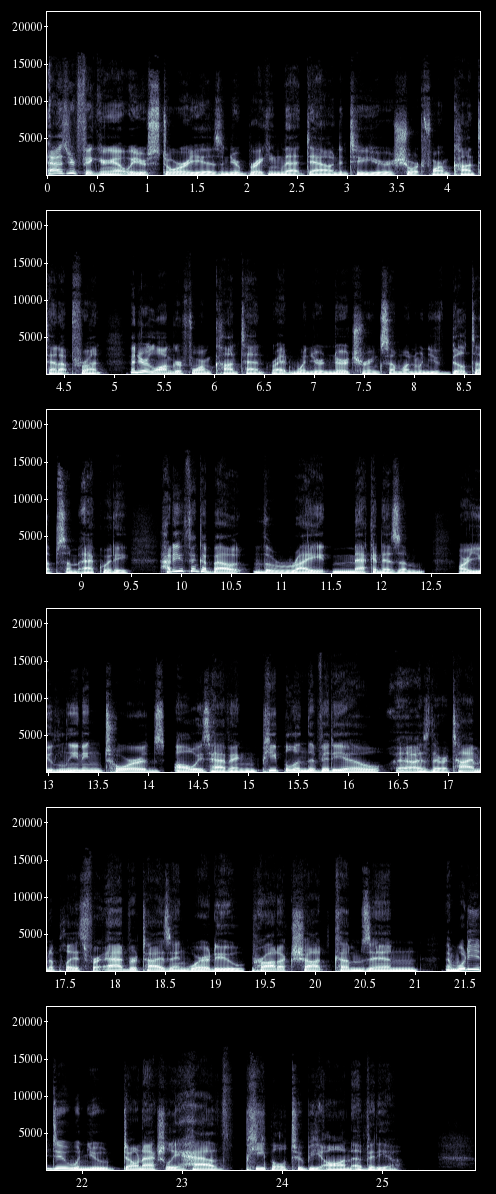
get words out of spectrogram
as you're figuring out what your story is and you're breaking that down into your short form content up front and your longer form content, right? When you're nurturing someone, when you've built up some equity, how do you think about the right mechanism? Are you leaning towards always having people in the video? Uh, is there a time and a place for advertising? Where do product shot comes in? And what do you do when you don't actually have people to be on a video?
